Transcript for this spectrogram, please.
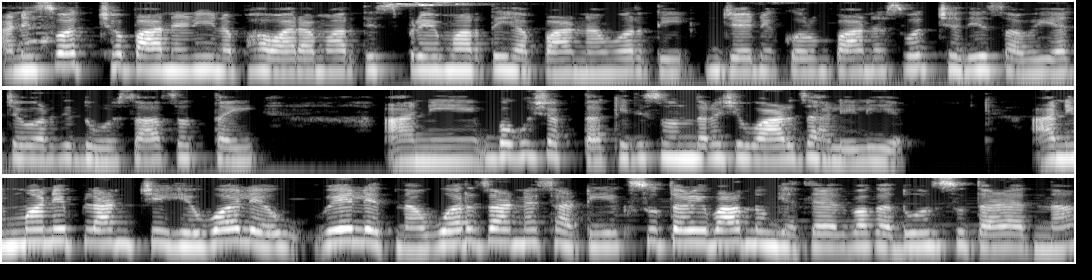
आणि स्वच्छ पाण्याने ना फवारा मारते स्प्रे मारते ह्या पानावरती. जेणेकरून पानं स्वच्छ दिसावी याच्यावरती धूळ साचत नाही. आणि बघू शकता किती सुंदर अशी वाढ झालेली आहे. आणि मनी प्लांटची हे वले वेल आहेत ना वर जाण्यासाठी एक सुतळी बांधून घेतल्या आहेत बघा दोन सुतळ्या आहेत ना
